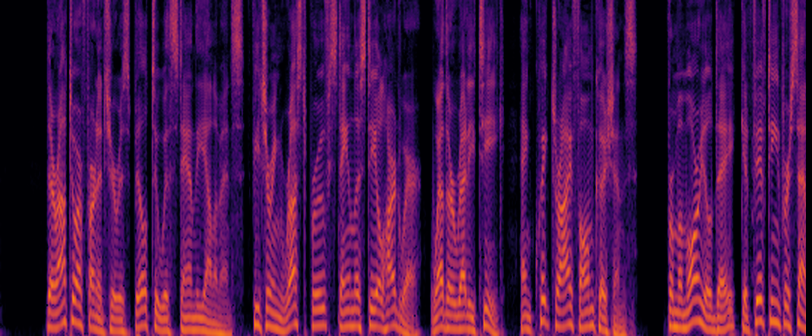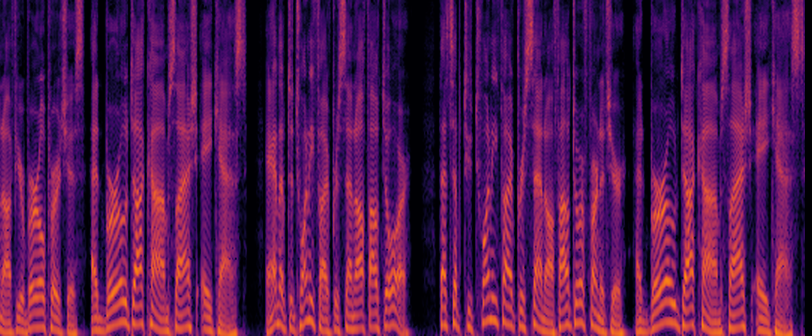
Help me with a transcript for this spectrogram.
Their outdoor furniture is built to withstand the elements, featuring rust-proof stainless steel hardware, weather-ready teak, and quick-dry foam cushions. For Memorial Day, get 15% off your Burrow purchase at burrow.com slash ACAST and up to 25% off outdoor. That's up to 25% off outdoor furniture at burrow.com slash ACAST.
